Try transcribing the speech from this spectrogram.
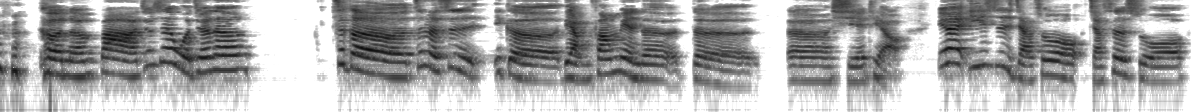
可能吧，就是我觉得这个真的是一个两方面的的。呃，协调，因为一是假设假设说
